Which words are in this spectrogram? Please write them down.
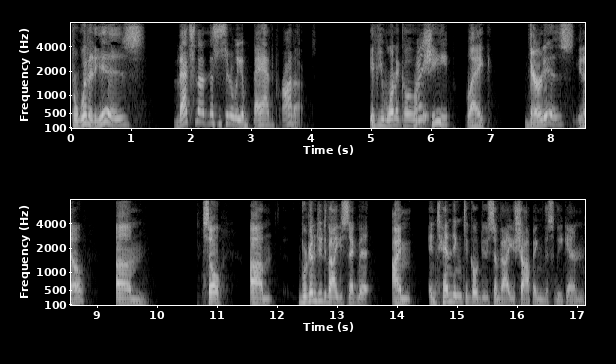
for what it is, that's not necessarily a bad product. If you want to go right. cheap, like there it is, you know. Um, so um, we're gonna do the value segment. I'm intending to go do some value shopping this weekend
